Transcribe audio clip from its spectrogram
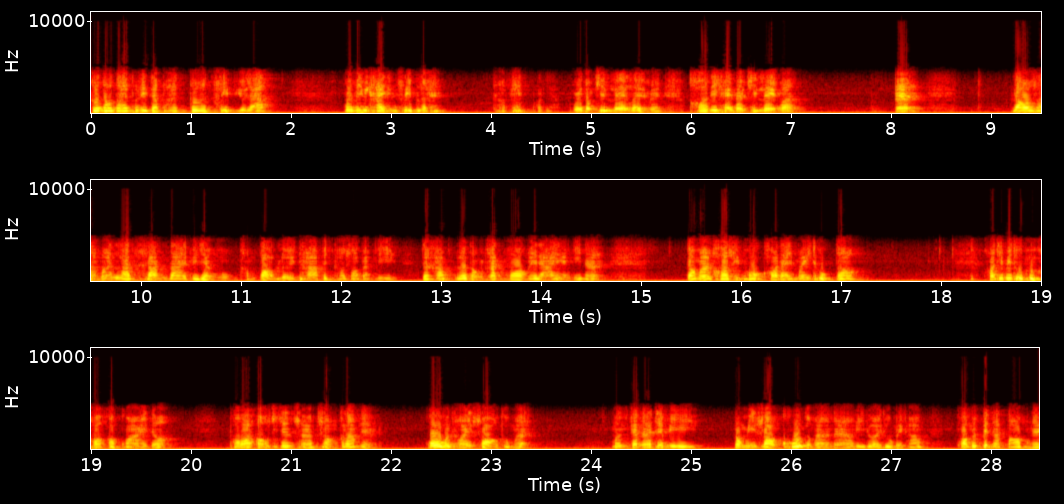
ก็ต้องได้ผลิตภัณฑ์เกินสิบอยู่แล้ว มันไม่มีใครถึงสิบเลยก็ผิดหมดแล้วไม่ต้องคิดเลขเลยไหม ข้อนี้ใครน่าคิดเลขบ้างอะ เราสามารถรัดสั้นได้ไปยังคำตอบเลย ถ้าเป็นข้อสอบแบบนี้นะครับ เราต้องหัดมองให้ได้อย่างนี้นะ ต่อมาข้อสิบหกข้อใดไม่ถูกต้อง ข้อที่ไม่ถูกคือข้อขอควายเนาะเพราะว่าออกซิเจนสามสองกรัมเนี่ยโอมันเท่าไหร่สองถูกไหมมันก็น่าจะมีต้องมีสองคูณเข้ามาข้างหน้านี้ด้วยถูกไหมครับ เพราะมันเป็นอะตอมไง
